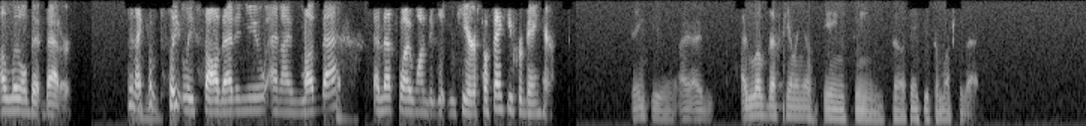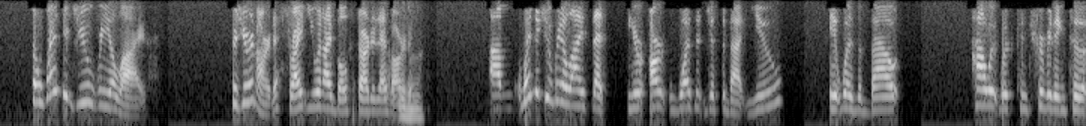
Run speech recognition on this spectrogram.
a little bit better? And I Mhm. completely saw that in you, and I love that and that's why I wanted to get you here. So thank you for being here. Thank you. I, I I love that feeling of being seen. So thank you so much for that. So when did you realize? Because you're an artist, right? You and I both started as artists. Mhm. Um, when did you realize that your art wasn't just about you? It was about how it was contributing to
